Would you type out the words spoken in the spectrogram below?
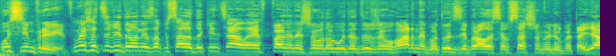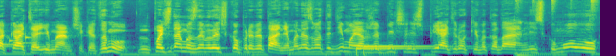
Усім привіт! Ми ще це відео не записали до кінця, але я впевнений, що воно буде дуже угарне, бо тут зібралося все, що ви любите. Я, Катя і мемчики. Тому почнемо з невеличкого привітання. Мене звати Діма, я вже більше ніж 5 років викладаю англійську мову.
